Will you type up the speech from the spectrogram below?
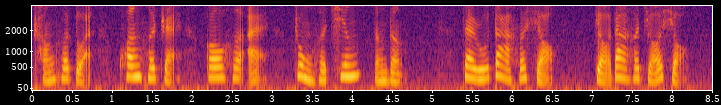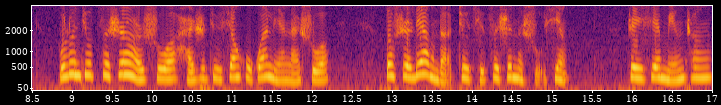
长和短、宽和窄、高和矮、重和轻等等。再如大和小、较大和较小，不论就自身而说，还是就相互关联来说，都是量的就其自身的属性。这些名称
